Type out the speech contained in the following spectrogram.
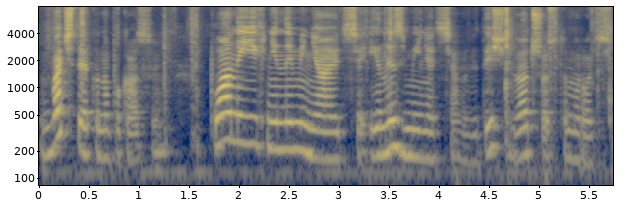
Бачите, як воно показує? Плани їхні не міняються і не зміняться у 2026 році.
